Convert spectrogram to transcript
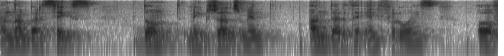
And number six, don't make judgment under the influence of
